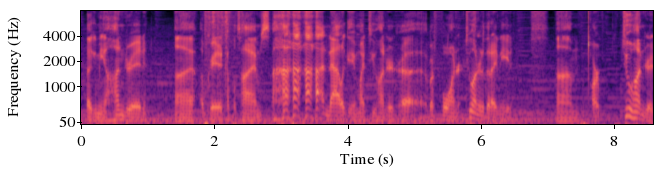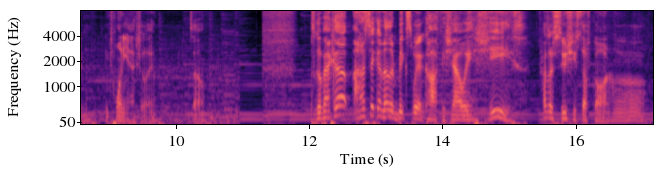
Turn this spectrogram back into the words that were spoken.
that'll give me a hundred. Uh, upgraded a couple times. now it'll give me my 200, uh, my 400, 200 that I need. Um, or 220 actually. So, let's go back up. Let's take another big swig of coffee, shall we? Jeez. How's our sushi stuff going?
